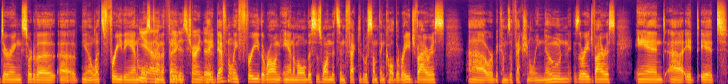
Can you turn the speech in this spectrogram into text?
during sort of a, uh, you know, let's free the animals yeah, kind like of thing. Peter's trying to. They definitely free the wrong animal. This is one that's infected with something called the rage virus, uh, or becomes affectionately known as the rage virus. And uh, it it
